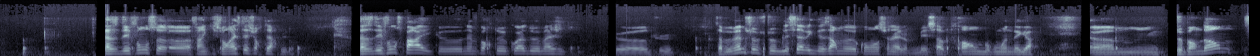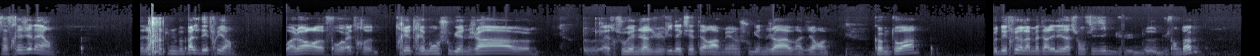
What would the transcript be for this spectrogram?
Ça se défonce, euh, enfin, qui sont restés sur Terre plutôt. Ça se défonce pareil que n'importe quoi de magique. Que tu... Ça peut même se, se blesser avec des armes conventionnelles, mais ça prend beaucoup moins de dégâts. Euh, cependant, ça se régénère. C'est-à-dire que tu ne peux pas le détruire. Ou alors, euh, faut être très très bon Shugenja, euh, euh, être Shugenja du vide, etc. Mais un Shugenja, on va dire, euh, comme toi, peut détruire la matérialisation physique du, de- du fantôme.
